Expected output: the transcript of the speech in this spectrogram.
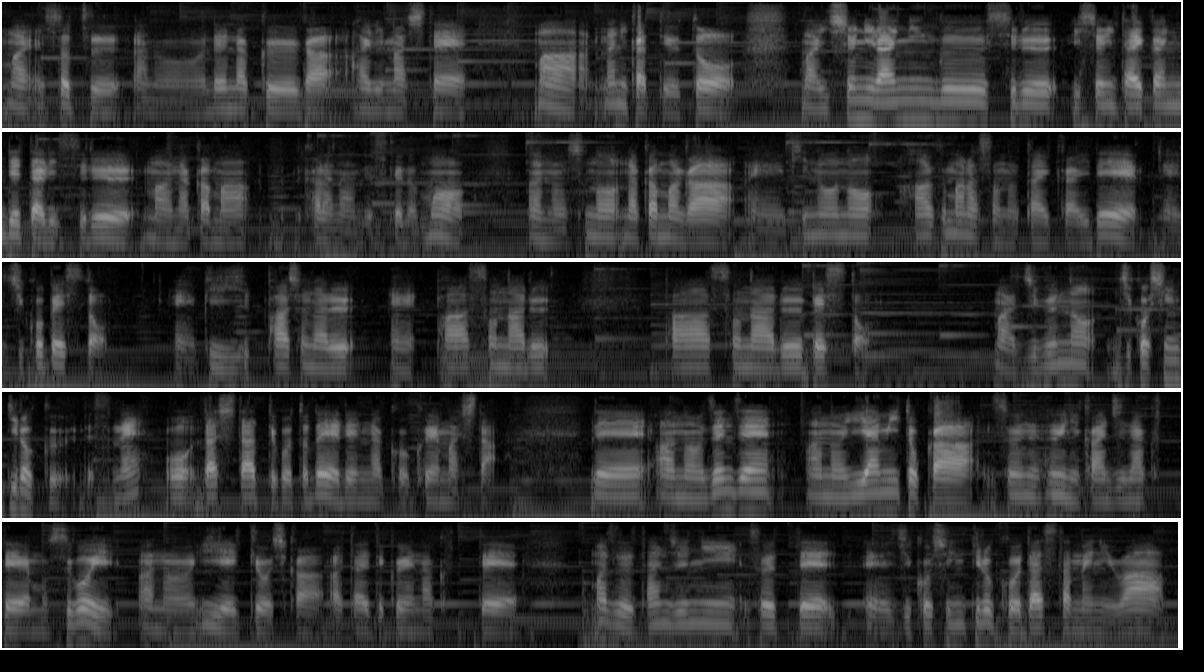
まあ、一つあの連絡が入りまして、まあ、何かっていうと、まあ、一緒にランニングする、一緒に大会に出たりする、まあ、仲間からなんですけども、あのその仲間が、えー、昨日のハーフマラソンの大会で、えー、自己ベスト、えー、パーソナル、え、パーソナル、パーソナルベスト、まあ、自分の自己新記録ですね、を出したってことで連絡をくれました。であの全然あの嫌味とかそういう風に感じなくてもうすごいあのいい影響しか与えてくれなくてまず単純にそうやって、えー、自己新記録を出すためには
